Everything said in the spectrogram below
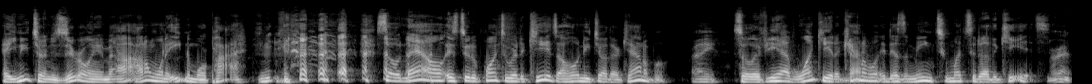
hey, you need to turn the zero in, man. I, I don't want to eat no more pie. so now it's to the point to where the kids are holding each other accountable. Right. So if you have one kid accountable, it doesn't mean too much to the other kids. Right.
